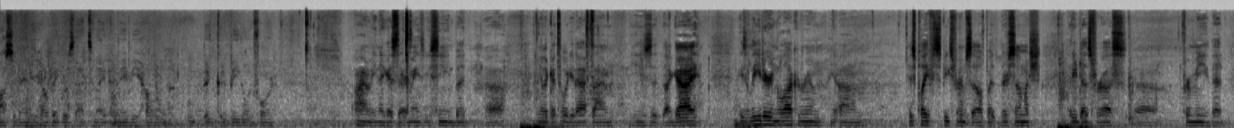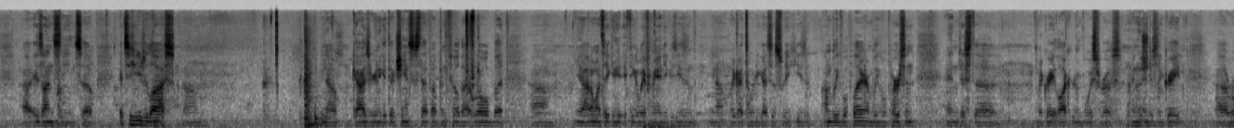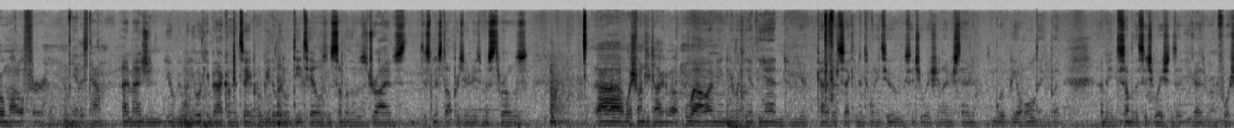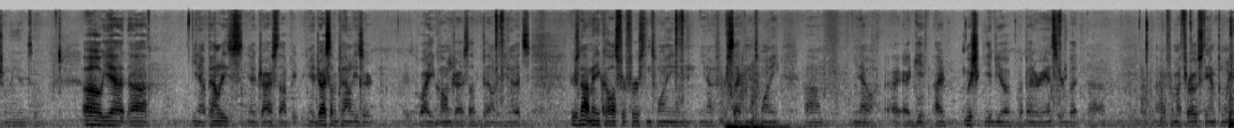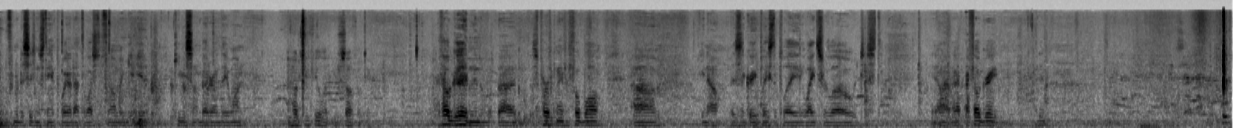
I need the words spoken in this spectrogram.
loss of Andy, how big was that tonight, and maybe how big could it be going forward? I mean, I guess that remains to be seen. But uh, you know, like I told you at halftime, he's a, a guy. He's a leader in the locker room. Um, his play speaks for himself. But there's so much that he does for us, uh, for me, that uh, is unseen. So it's a huge loss. Um, you know, guys are going to get their chance to step up and fill that role. But um, you know, I don't want to take anything away from Andy because he's, an, you know, like I told you guys this week, he's an unbelievable player, unbelievable person, and just. Uh, a great locker room voice for us, and, and just a great uh, role model for you know, this town. I imagine you'll be when you're looking back on the tape, will be the little details in some of those drives, just missed opportunities, missed throws. Uh, which ones are you talking about? Well, I mean, you're looking at the end, and you're kind of a second and 22 situation. I understand it would be a holding, but I mean, some of the situations that you guys were unfortunately into. Oh yeah, uh, you know penalties, you know drive stop, you know drive stopping penalties are why you call them drive stopping penalties. You know it's there's not many calls for first and 20 and you know for second and 20. Um, you know, I, I, give, I wish I could give you a, a better answer, but uh, uh, from a throw standpoint, from a decision standpoint, I'd have to watch the film and give you give you something better on day one. How did you feel yourself out there? I felt good, and uh, it's a perfect night for football. Um, you know, this is a great place to play. Lights are low. Just, you know, I, I felt great.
